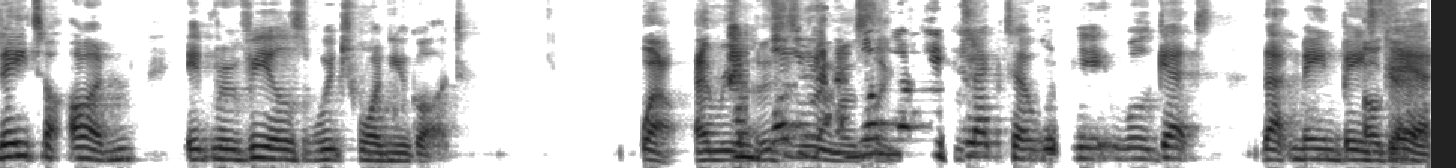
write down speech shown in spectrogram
later on it reveals which one you got. Wow, and, re- and this one, is one the most one lucky collector will be will get that main base okay, layer.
